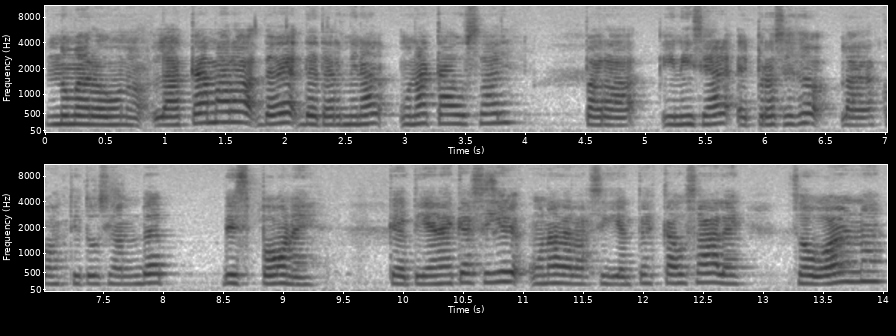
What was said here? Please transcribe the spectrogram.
Número uno, la Cámara debe determinar una causal para iniciar el proceso. La Constitución dispone que tiene que seguir una de las siguientes causales: soborno,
